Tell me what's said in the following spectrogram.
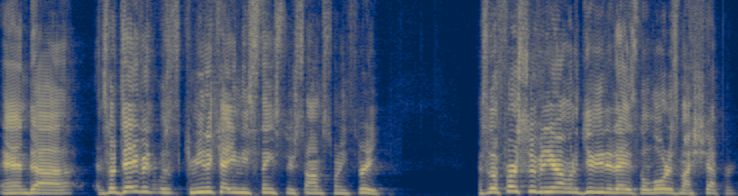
And, uh, and so David was communicating these things through Psalms 23. And so the first souvenir I want to give you today is the Lord is my shepherd.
